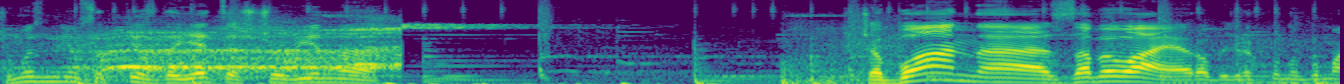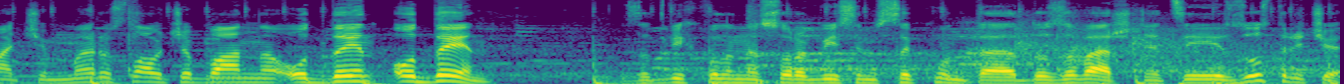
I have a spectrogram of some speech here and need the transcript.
чомусь мені все-таки здається, що він. е, Чабан е, забиває, робить рахунок у матчі. Мирослав Чабан 1-1. За 2 хвилини 48 секунд до завершення цієї зустрічі.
